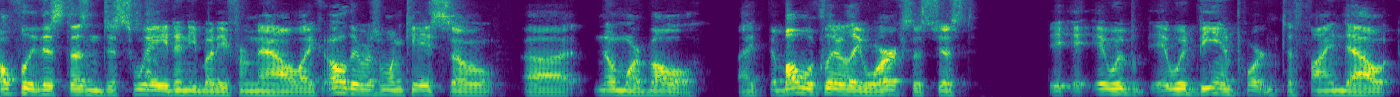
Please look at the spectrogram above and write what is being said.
hopefully, this doesn't dissuade anybody from now. Like, oh, there was one case, so uh, no more bubble. Like the bubble clearly works. It's just it, it would it would be important to find out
